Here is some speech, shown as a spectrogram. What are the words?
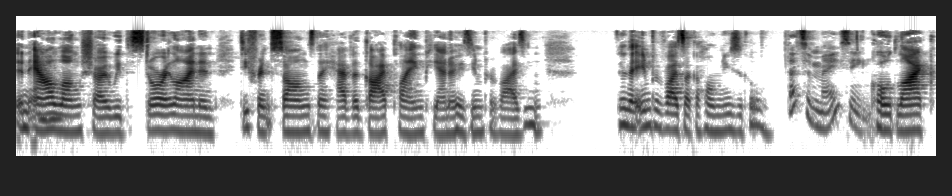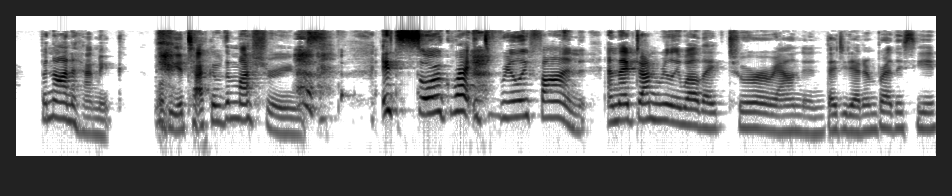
an hour Mm-hmm. long show with the storyline and different songs. They have a guy playing piano who's improvising. And they improvise like a whole musical That's amazing. called like Banana Hammock or The Attack of the Mushrooms. It's so great. It's really fun. And they've done really well. They tour around and they did Edinburgh this year.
